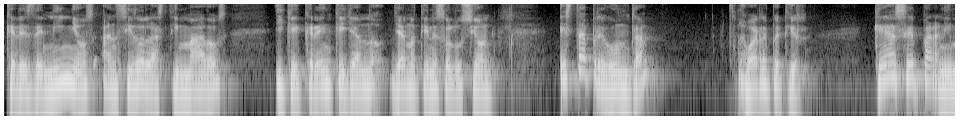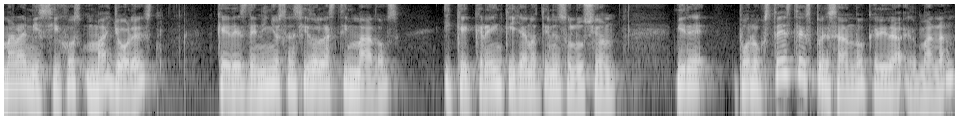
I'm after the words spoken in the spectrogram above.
que desde niños han sido lastimados y que creen que ya no, ya no tiene solución? Esta pregunta, la voy a repetir. ¿Qué hacer para animar a mis hijos mayores que desde niños han sido lastimados y que creen que ya no tienen solución? Mire, por lo que usted está expresando, querida hermana,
